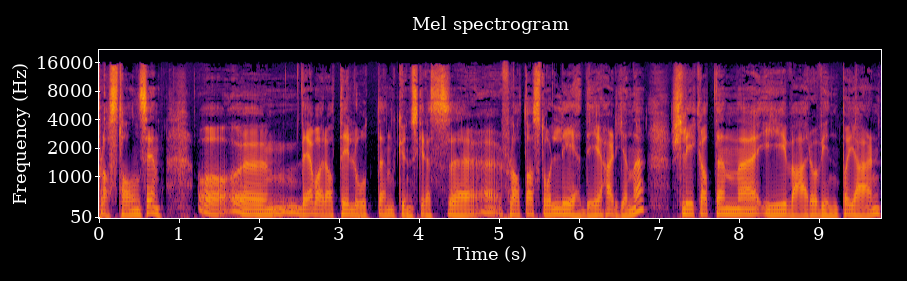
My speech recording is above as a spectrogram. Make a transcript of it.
plasthallen sin. Og eh, det var at de lot den kunstgressflata stå ledig i helgene, slik at den eh, i vær og vind på Jæren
